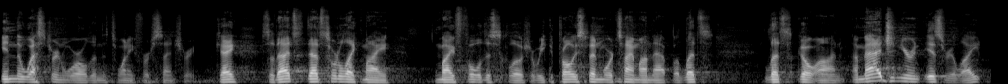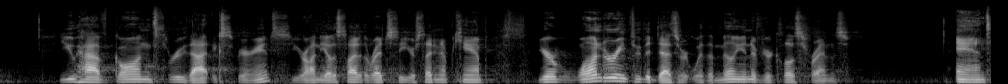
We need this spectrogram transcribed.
in the Western world in the 21st century. Okay? So that's, that's sort of like my, my full disclosure. We could probably spend more time on that, but let's, let's go on. Imagine you're an Israelite. You have gone through that experience. You're on the other side of the Red Sea. You're setting up camp. You're wandering through the desert with a million of your close friends. And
